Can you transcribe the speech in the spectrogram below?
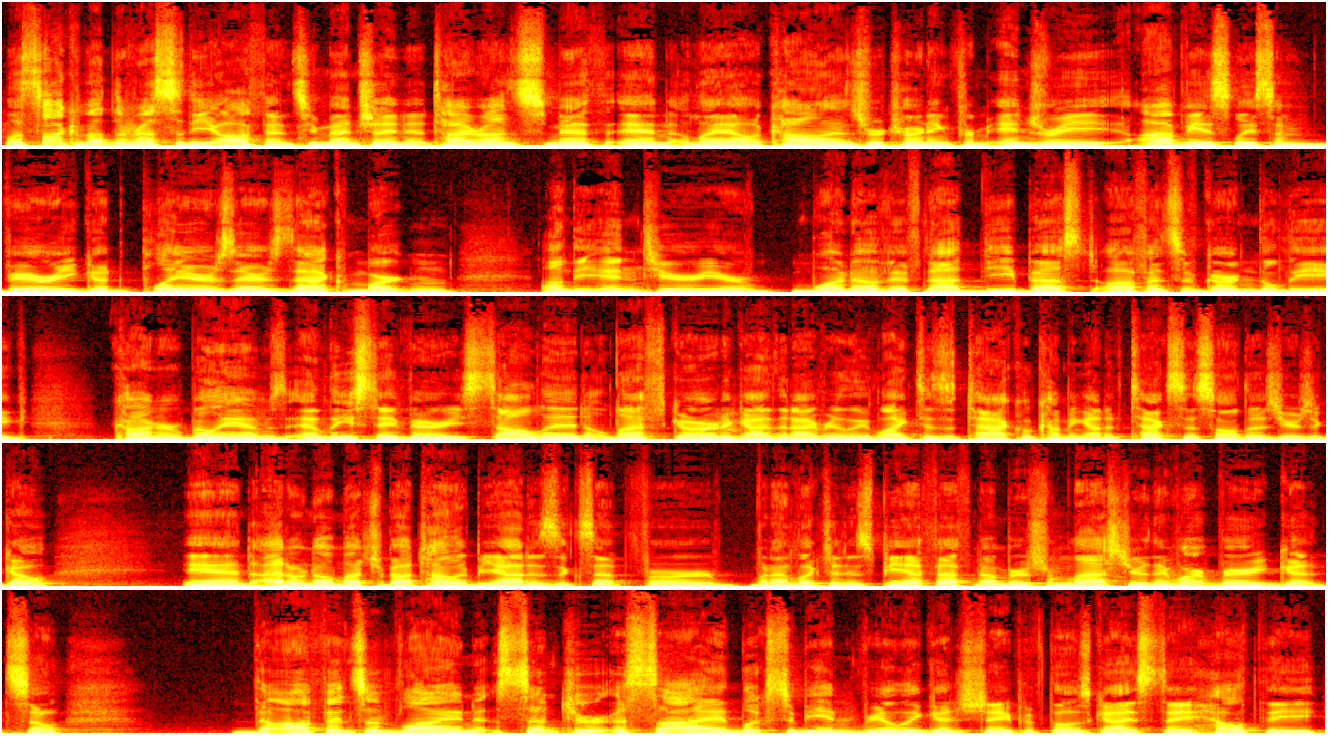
Let's talk about the rest of the offense. You mentioned Tyron Smith and La'el Collins returning from injury. Obviously, some very good players there. Zach Martin on the mm-hmm. interior, one of, if not the best offensive guard in the league. Connor Williams, at least a very solid left guard, a guy that I really liked as a tackle coming out of Texas all those years ago. And I don't know much about Tyler Biadasz except for when I looked at his PFF numbers from last year, they weren't very good. So the offensive line, center aside, looks to be in really good shape if those guys stay healthy.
